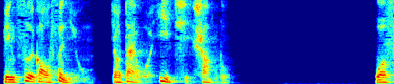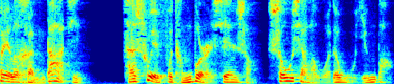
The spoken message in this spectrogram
并自告奋勇要带我一起上路。我费了很大劲。才说服滕布尔先生收下了我的五英镑，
